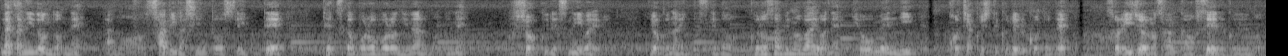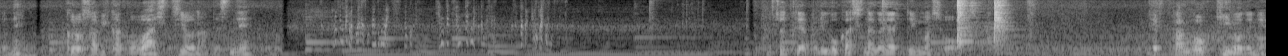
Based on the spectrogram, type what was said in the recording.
中にどんどんねあの錆が浸透していって鉄がボロボロになるのでね腐食ですねいわゆる。良くないんですけど黒サビの場合はね表面に固着してくれることでそれ以上の酸化を防いでくれるのでね黒サビ加工は必要なんですね。ちょっとやっぱり動かしながらやってみましょう。鉄板が大きいのでね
